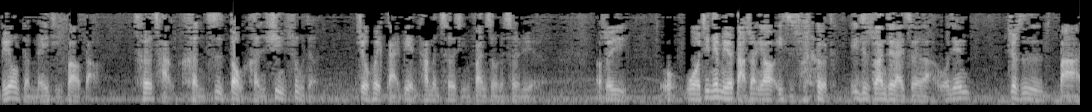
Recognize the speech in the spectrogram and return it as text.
不用等媒体报道，车厂很自动、很迅速的就会改变他们车型贩售的策略了。所以。我我今天没有打算要一直说 一直算这台车了，我今天就是把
